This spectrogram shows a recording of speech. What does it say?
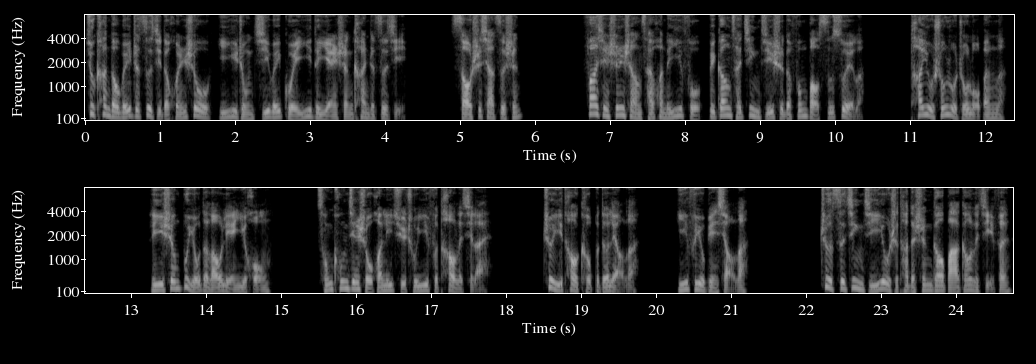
就看到围着自己的魂兽以一种极为诡异的眼神看着自己。扫视下自身，发现身上才换的衣服被刚才晋级时的风暴撕碎了，他又双若着裸奔了。李胜不由得老脸一红，从空间手环里取出衣服套了起来。这一套可不得了了，衣服又变小了。这次晋级又是他的身高拔高了几分，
